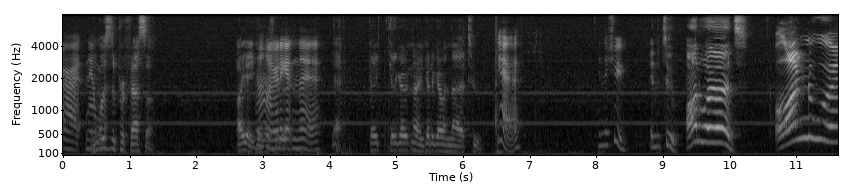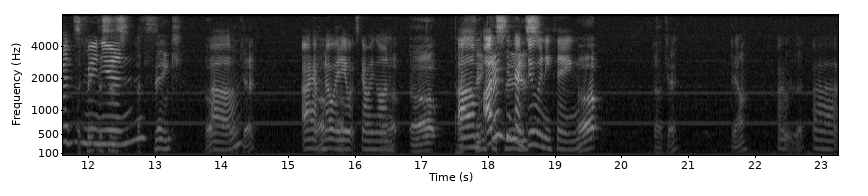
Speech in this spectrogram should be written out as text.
Alright, now And what? was the professor? Oh yeah, you gotta. go I gotta get in there. Yeah, go, gotta go. No, you gotta go in the tube. Yeah. In the tube. In the tube. Onwards. Onwards, I minions! Is, I think. Oh, Um, okay. I have up, no idea up, what's going on. Up, up. I um, I don't think I do anything. Up. Okay. Down. oh, uh, Uh,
